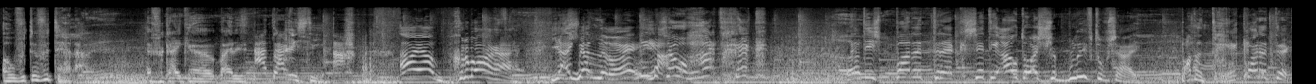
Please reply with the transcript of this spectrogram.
over te vertellen. Even kijken waar hij is. Ah, daar is hij. Ah, Arjan, goedemorgen. Ja, ik ben er hoor. Niet Ja. zo hard gek! Het is paddentrek. Zet die auto alsjeblieft opzij. Paddentrek? Paddentrek.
